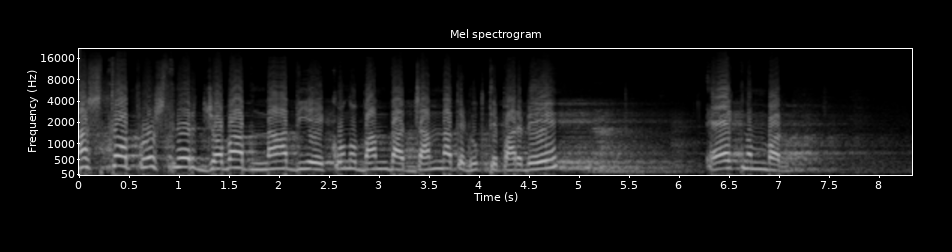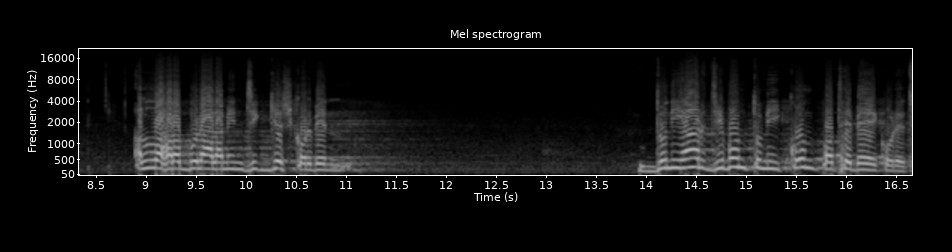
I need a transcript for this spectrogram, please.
পাঁচটা প্রশ্নের জবাব না দিয়ে কোনো বান্দা জান্নাতে ঢুকতে পারবে? এক নম্বর, আল্লাহ রাব্বুল আলামিন জিজ্ঞেস করবেন, দুনিয়ার জীবন তুমি কোন পথে ব্যয় করেছ?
